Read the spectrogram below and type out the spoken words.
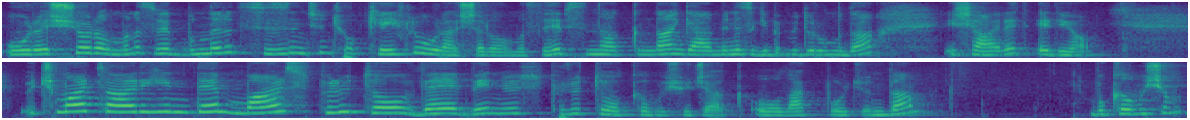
uğraşıyor olmanız ve bunların sizin için çok keyifli uğraşlar olması, hepsinin hakkından gelmeniz gibi bir durumu da işaret ediyor. 3 Mart tarihinde Mars, Plüto ve Venüs Plüto kavuşacak Oğlak Burcu'nda. Bu kavuşum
